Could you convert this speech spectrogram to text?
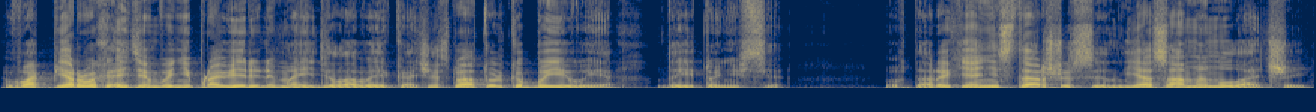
Во-первых, этим вы не проверили мои деловые качества, а только боевые, да и то не все. Во-вторых, я не старший сын, я самый младший,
